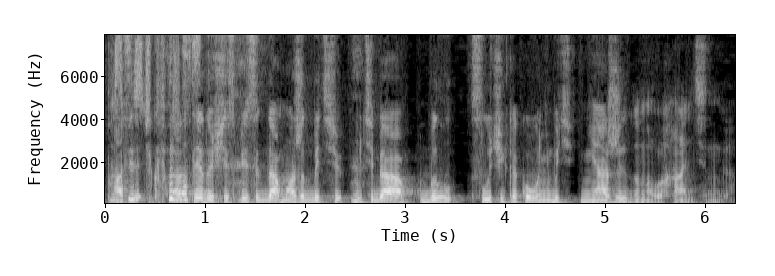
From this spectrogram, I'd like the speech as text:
По А списочку, а пожалуйста. следующий список, да, может быть, у тебя был случай какого-нибудь неожиданного хантинга?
